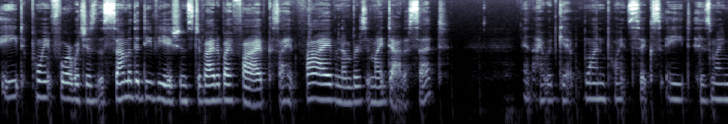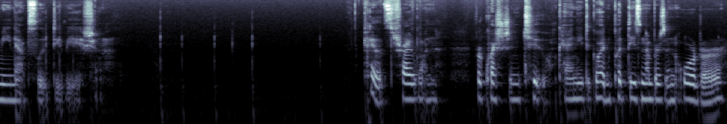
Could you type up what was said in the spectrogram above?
8.4, which is the sum of the deviations divided by 5, because I had 5 numbers in my data set. And I would get 1.68 is my mean absolute deviation. Okay, let's try one for question 2. Okay, I need to go ahead and put these numbers in order.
